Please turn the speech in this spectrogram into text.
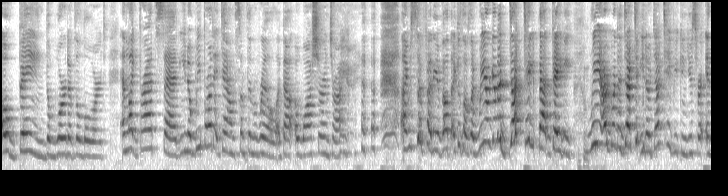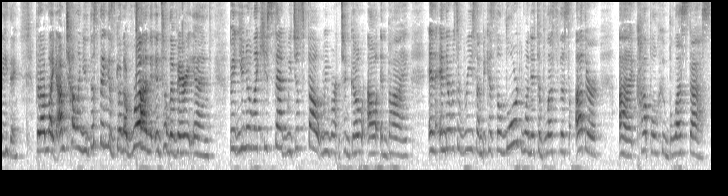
obeying the word of the Lord. And like Brad said, you know, we brought it down something real about a washer and dryer. I'm so funny about that because I was like, we are going to duct tape that baby. We are going to duct tape. You know, duct tape you can use for anything. But I'm like, I'm telling you, this thing is going to run until the very end. But you know, like you said, we just felt we weren't to go out and buy. And, and there was a reason because the Lord wanted to bless this other uh, couple who blessed us.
